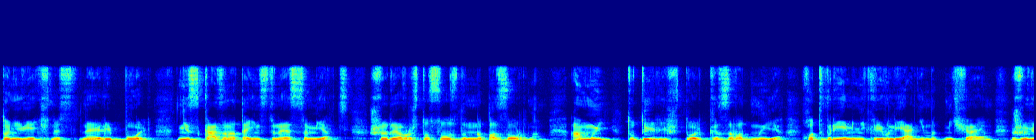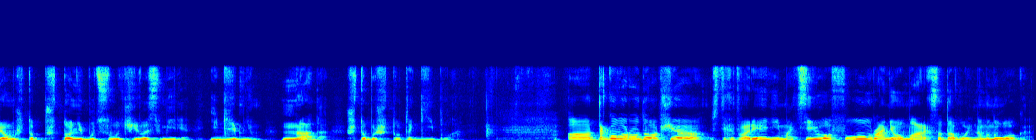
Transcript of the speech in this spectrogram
то не вечностная ли боль, не сказана таинственная смерть, шедевр, что создан на позорном. А мы, тут и лишь только заводные, ход времени кривлянием отмечаем, живем, чтоб что-нибудь случилось в мире, и гибнем надо, чтобы что-то гибло. А, такого рода вообще стихотворений, мотивов у раннего Маркса довольно много.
